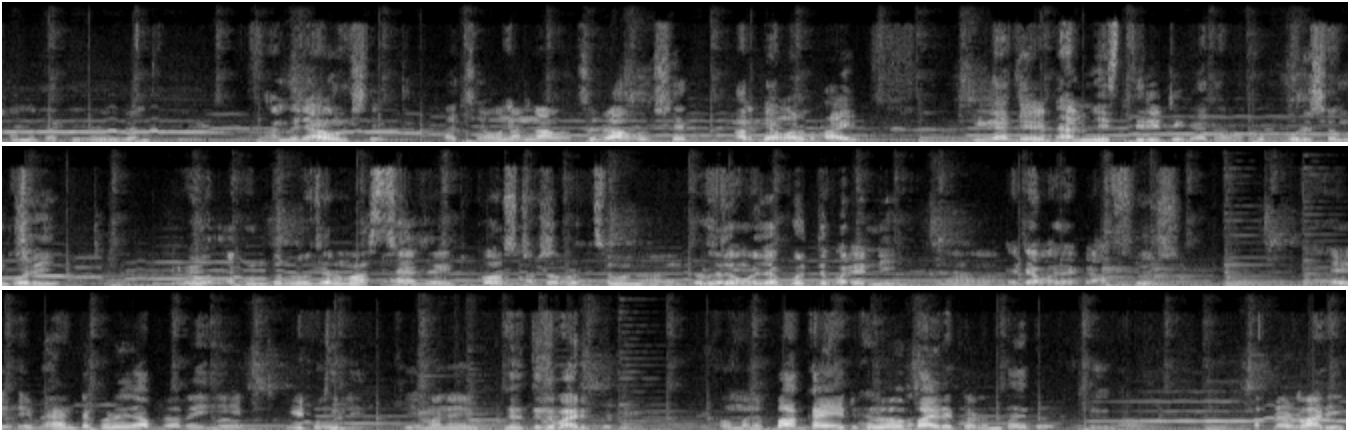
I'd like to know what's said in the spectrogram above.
সামনে তাকে বলবেন। আমি রাহুল শেখ। আচ্ছা ওনার নাম হচ্ছে রাহুল শেখ। আর আমার ভাই। ঠিক আছে ভ্যান মিস্ত্রি ঠিক আছে আমরা খুব পরিশ্রম করি। এখন তো রোজার মাস হ্যাঁ। চলছে একটু কষ্ট তো হচ্ছে মনে হয়। রোজা মোজা করতে পারিনি। হ্যাঁ। এটা আমাদের একটা আফসোস। এই- ভ্যানটা করে আপনারা ইট ইট তুলি। মানে দিক থেকে বাড়ি করি। ও মানে পাকা ইটগুলো হ্যাঁ, বাইরে করেন তাই তো? আপনার বাড়ি?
